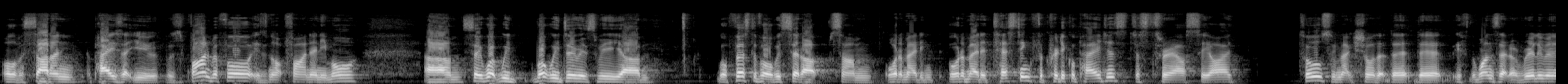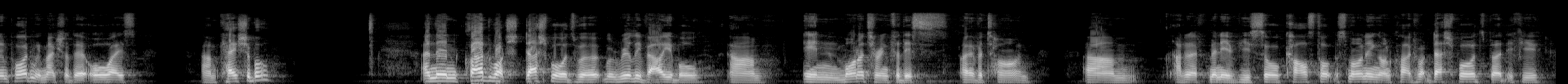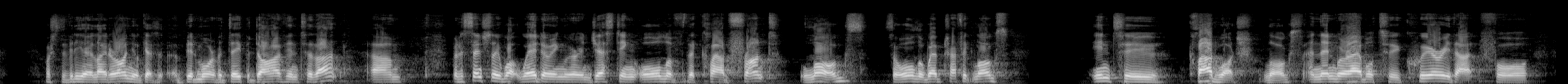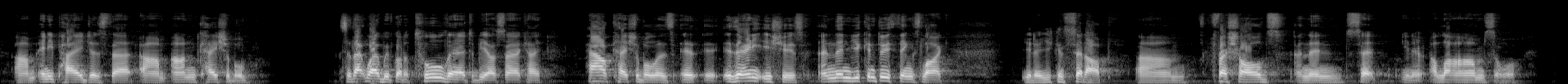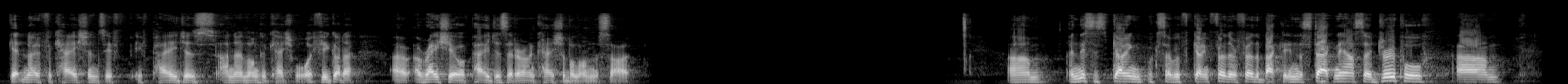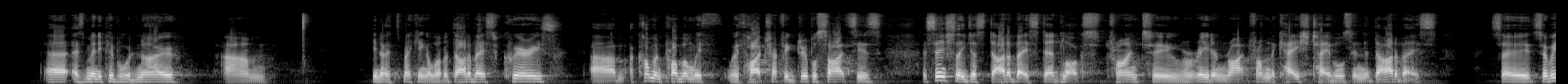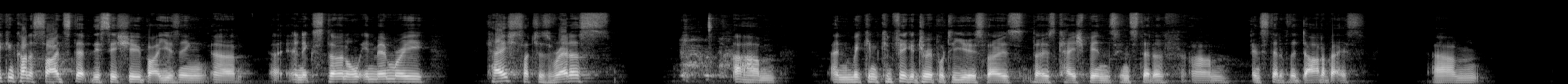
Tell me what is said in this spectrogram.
all of a sudden, a page that you was fine before is not fine anymore. Um, so what we what we do is we um, well, first of all, we set up some automating, automated testing for critical pages just through our CI tools. We make sure that the, the, if the ones that are really, really important, we make sure they're always um, cacheable. And then CloudWatch dashboards were, were really valuable um, in monitoring for this over time. Um, I don't know if many of you saw Carl's talk this morning on CloudWatch dashboards, but if you watch the video later on, you'll get a bit more of a deeper dive into that. Um, but essentially what we're doing, we're ingesting all of the CloudFront logs, so all the web traffic logs, into CloudWatch logs, and then we're able to query that for um, any pages that um, are uncacheable. So that way we've got a tool there to be able to say, okay, how cacheable is, is, there any issues? And then you can do things like, you know, you can set up um, thresholds and then set, you know, alarms or get notifications if, if pages are no longer cacheable, or if you've got a, a, a ratio of pages that are uncacheable on the site. Um, and this is going, so we're going further and further back in the stack now. So Drupal, um, uh, as many people would know, um, you know, it's making a lot of database queries. Um, a common problem with, with high traffic Drupal sites is essentially just database deadlocks, trying to read and write from the cache tables in the database. So, so we can kind of sidestep this issue by using uh, an external in-memory cache, such as Redis, um, and we can configure Drupal to use those those cache bins instead of um, instead of the database. Um,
